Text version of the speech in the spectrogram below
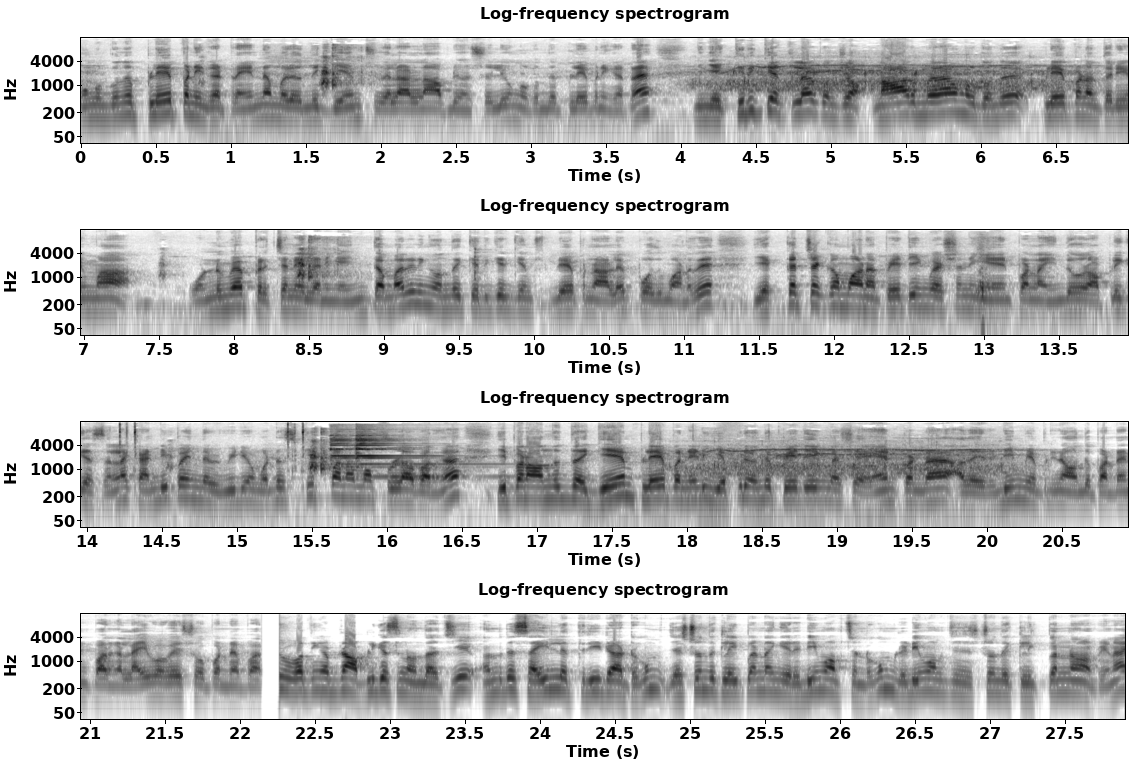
உங்களுக்கு வந்து ப்ளே பண்ணி கட்டுறேன். என்ன மாதிரி வந்து கேம்ஸ் விளாடலாம் அப்படின்னு சொல்லி உங்களுக்கு வந்து ப்ளே பண்ணி கட்டுறேன். நீங்கள் கிரிக்கெட்டில் கொஞ்சம் நார்மலாக உங்களுக்கு வந்து ப்ளே பணம் தெரியுமா? ஒன்றுமே பிரச்சனை இல்லை. நீங்கள் இந்த மாதிரி நீங்கள் வந்து கிரிக்கெட் கேம்ஸ் ப்ளே பண்ணாலே போதுமானது. எக்கச்சக்கமான பேட்டிங் வெர்ஷன் நீங்கள் ஏன் பண்ணலாம். இந்த ஒரு அப்ளிகேஷனில் கண்டிப்பாக இந்த வீடியோ மட்டும் ஸ்கிப் பண்ணாமல் ஃபுல்லாக பாருங்கள் இப்போ நான் வந்து இந்த கேம் ப்ளே பண்ணிவிட்டு எப்படி வந்து பேடிஎம் வெர்ஷன் ஏன் பண்ணுறேன் அதை ரெடீம் எப்படி நான் வந்து பண்ணுறேன்னு பாருங்கள் லைவாகவே ஷோ பண்ணுறேன் பாருங்க. இப்போ பார்த்தீங்க அப்படின்னா அப்ளிகேஷன் வந்தாச்சு. வந்துட்டு சைடில் த்ரீ டாட் இருக்கும். ஜஸ்ட் வந்து கிளிக் பண்ணால் இங்கே ரெடீம் ஆப்ஷன் இருக்கும். ரெடீம் ஆப்ஷன் ஜஸ்ட் வந்து கிளிக் பண்ணோம் அப்படின்னா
